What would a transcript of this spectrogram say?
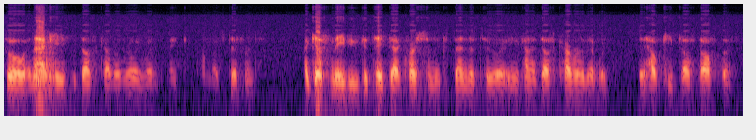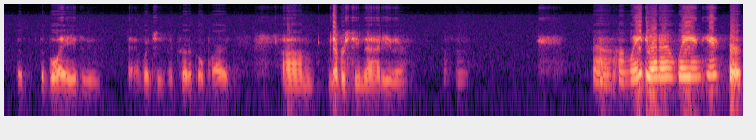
So in that case, the dust cover really wouldn't make much difference. I guess maybe we could take that question, and extend it to any kind of dust cover that would that help keep dust off the, the, the blades, and- which is the critical part. Um, never seen that either. Uh, Hong Wei, do you want to weigh in here? Sure.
